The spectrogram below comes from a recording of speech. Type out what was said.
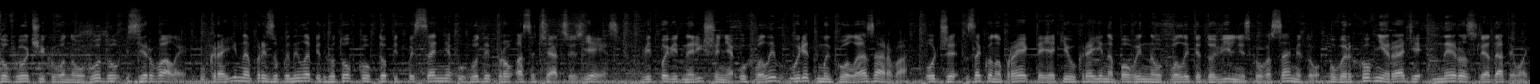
Довгоочікувану угоду зірвали. Україна призупинила підготовку до підписання угоди про асоціацію з ЄС. Відповідне рішення ухвалив уряд Миколи Азарова. Отже, законопроекти, які Україна повинна ухвалити до вільнюського саміту, у Верховній Раді не розглядатимуть.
